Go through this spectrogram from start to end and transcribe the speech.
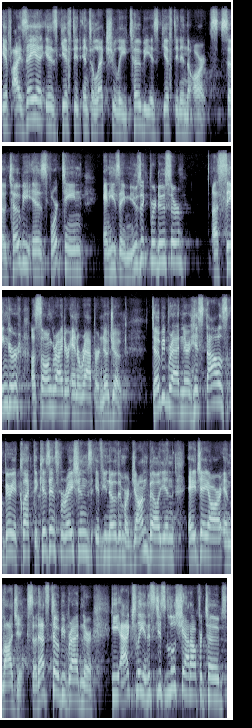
if Isaiah is gifted intellectually, Toby is gifted in the arts. So Toby is 14 and he's a music producer, a singer, a songwriter, and a rapper. No joke. Toby Bradner, his style's very eclectic. His inspirations, if you know them, are Jon Bellion, AJR, and Logic. So that's Toby Bradner. He actually, and this is just a little shout out for Tobes,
